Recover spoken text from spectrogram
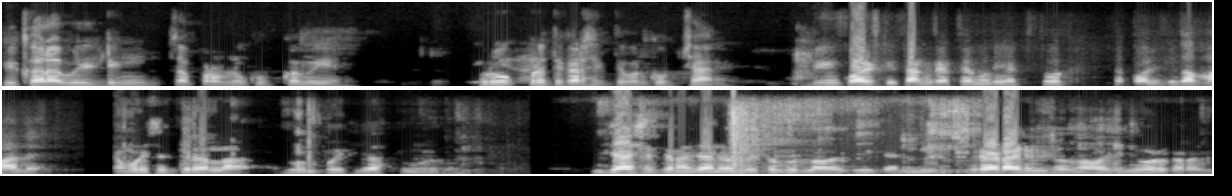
पिकाला विल्टिंगचा प्रॉब्लेम खूप कमी आहे. रोग प्रतिकार शक्ती पण खूप छान आहे. बिंग क्वालिटी चांगली असल्यामुळे एक्सपोर्टच्या क्वालिटीचा माल आहे. त्यामुळे शेतकऱ्याला दोन पैसे जास्त मिळतात. ज्या शेतकऱ्यांना जानेवारी लावायची त्यांनी विराट आणि विश्वास नावाची निवड करावी.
